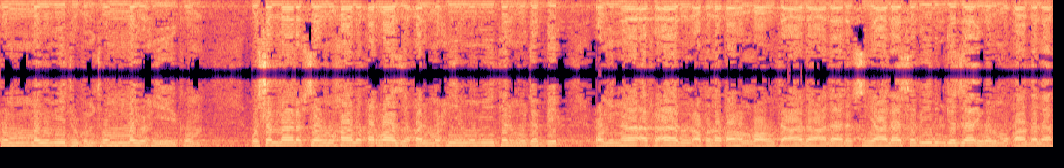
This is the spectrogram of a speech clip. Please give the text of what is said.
ثم يميتكم ثم يحييكم وسمى نفسه الخالق الرازق المحيي المميت المدبر ومنها أفعال أطلقها الله تعالى على نفسه على سبيل الجزاء والمقابلة.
